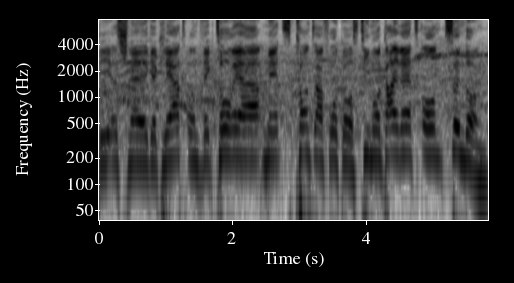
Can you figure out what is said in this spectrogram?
Die ist schnell geklärt und Viktoria mit Konterfokus. Timo Geiret und Zündung.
